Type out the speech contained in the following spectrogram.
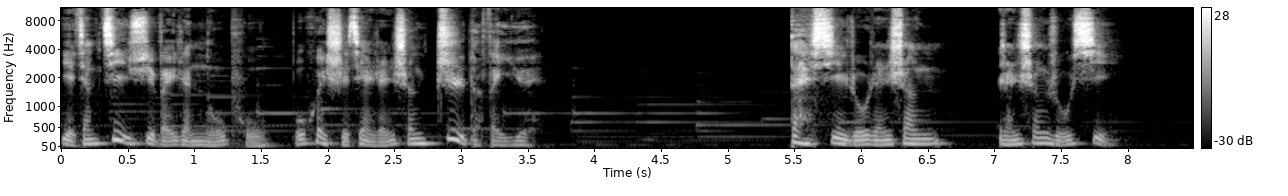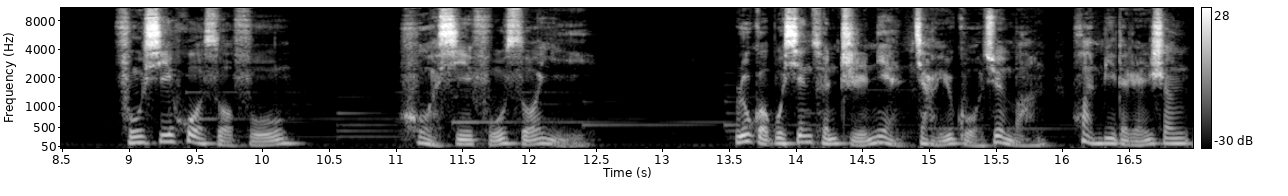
也将继续为人奴仆，不会实现人生质的飞跃。但戏如人生，人生如戏，福兮祸所伏，祸兮福所倚。如果不心存执念，嫁于果郡王，浣碧的人生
